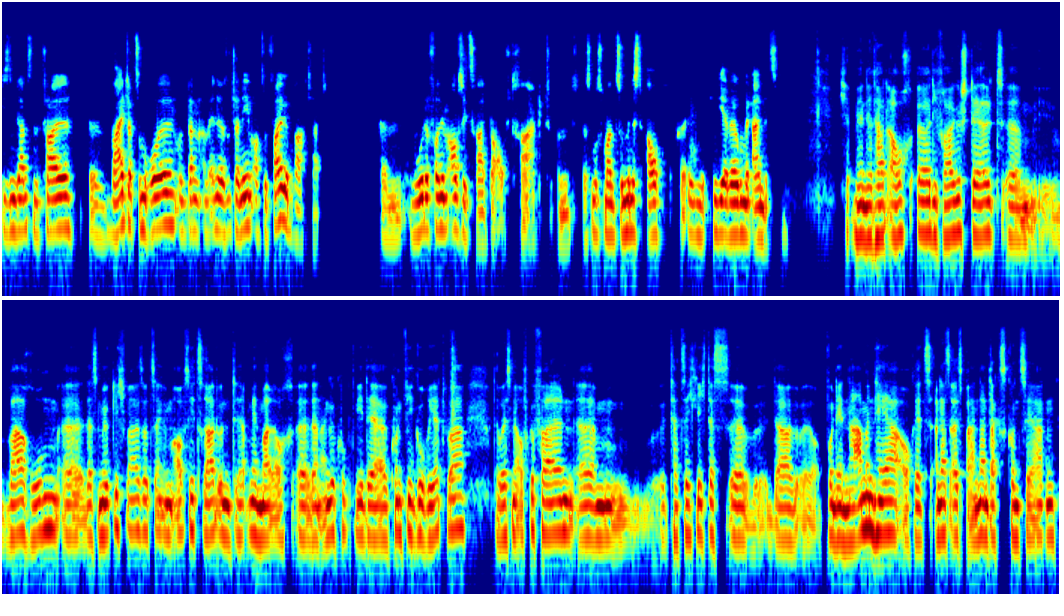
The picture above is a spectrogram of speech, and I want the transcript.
diesen ganzen Fall äh, weiter zum Rollen und dann am Ende das Unternehmen auch zu Fall gebracht hat, ähm, wurde von dem Aufsichtsrat beauftragt. Und das muss man zumindest auch in, in die Erwägung mit einbeziehen. Ich habe mir in der Tat auch äh, die Frage gestellt, ähm, warum äh, das möglich war, sozusagen im Aufsichtsrat und habe mir mal auch äh, dann angeguckt, wie der konfiguriert war. Dabei ist mir aufgefallen, ähm, tatsächlich, dass äh, da äh, von den Namen her, auch jetzt anders als bei anderen DAX-Konzernen,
